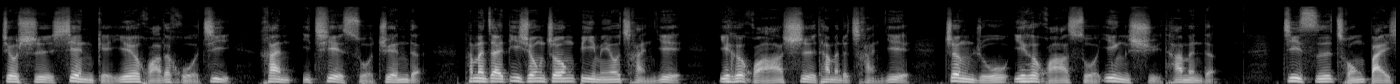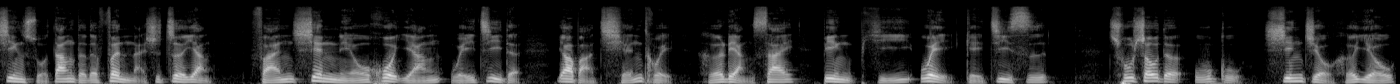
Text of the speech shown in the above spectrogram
就是献给耶和华的火祭和一切所捐的。他们在弟兄中必没有产业，耶和华是他们的产业，正如耶和华所应许他们的。祭司从百姓所当得的份乃是这样：凡献牛或羊为祭的，要把前腿和两腮并脾胃给祭司；初收的五谷、新酒和油，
